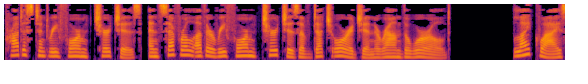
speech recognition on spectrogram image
Protestant Reformed Churches, and several other Reformed churches of Dutch origin around the world. Likewise,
